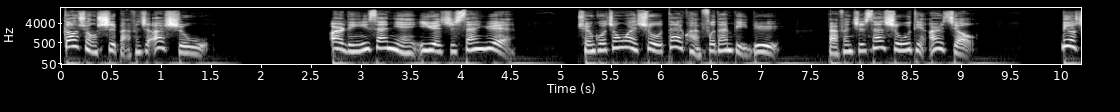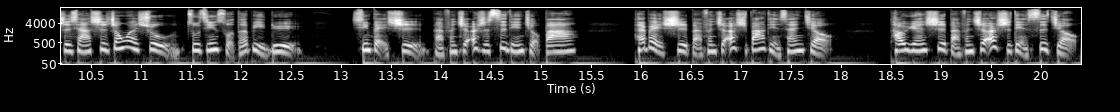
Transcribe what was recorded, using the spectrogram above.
高雄市百分之二十五。二零一三年一月至三月，全国中位数贷款负担比率百分之三十五点二九。六直辖市中位数租金所得比率，新北市百分之二十四点九八，台北市百分之二十八点三九，桃园市百分之二十点四九，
